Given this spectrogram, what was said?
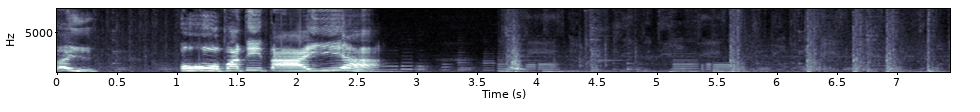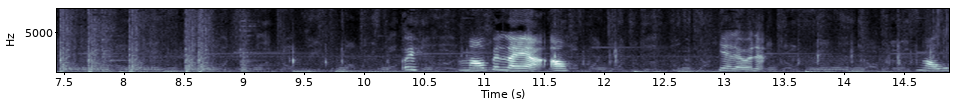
เฮ้ยโอ้โหปาร์ตี้ตายเหี้ย อะ เอ้าเฮียอะไรวะเนี่ยเมากู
